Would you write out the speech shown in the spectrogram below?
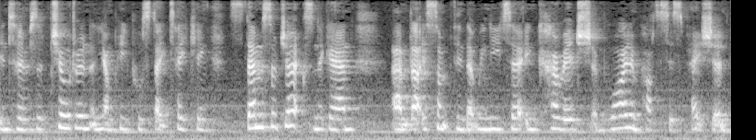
in terms of children and young people state taking STEM subjects, and again, um, that is something that we need to encourage and widen participation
